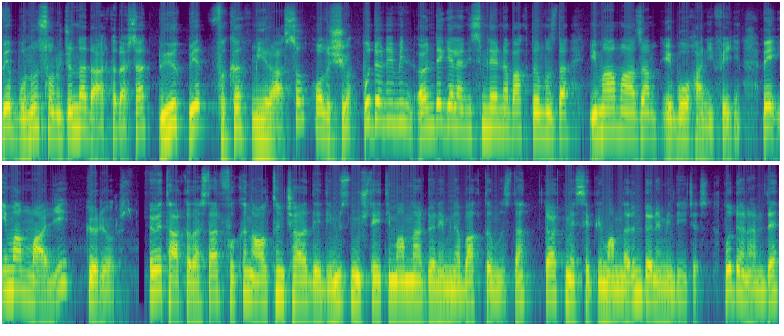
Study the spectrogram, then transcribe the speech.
Ve bunun sonucunda da arkadaşlar büyük bir fıkıh mirası oluşuyor. Bu dönemin önde gelen isimlerine baktığımızda İmam-ı Azam Ebu Hanife'yi ve İmam Mali'yi görüyoruz. Evet arkadaşlar fıkhın altın çağı dediğimiz müştehit imamlar dönemine baktığımızda dört mezhep imamların dönemi diyeceğiz. Bu dönemde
